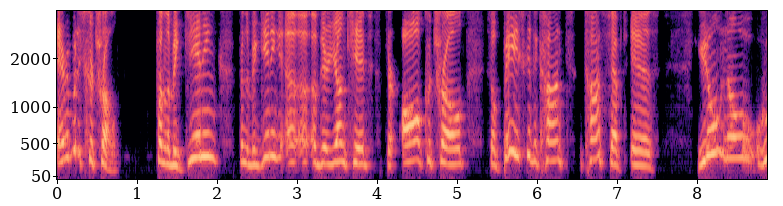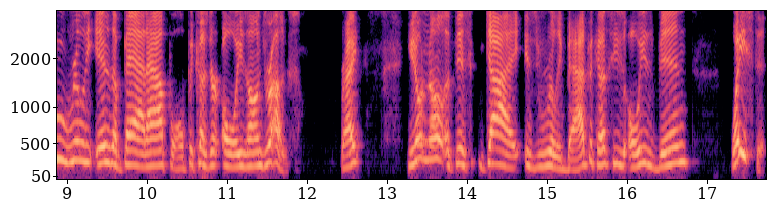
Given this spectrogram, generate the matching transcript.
everybody's controlled from the beginning. From the beginning of, of their young kids, they're all controlled. So basically, the con- concept is you don't know who really is a bad apple because they're always on drugs, right? You don't know if this guy is really bad because he's always been wasted.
